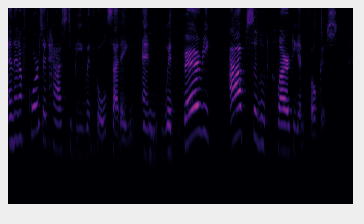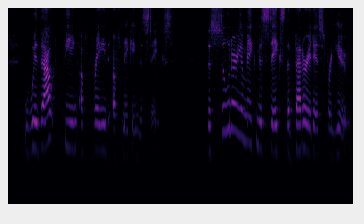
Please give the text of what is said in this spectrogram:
And then of course it has to be with goal setting and mm-hmm. with very absolute clarity and focus without being afraid of making mistakes. The sooner you make mistakes the better it is for you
